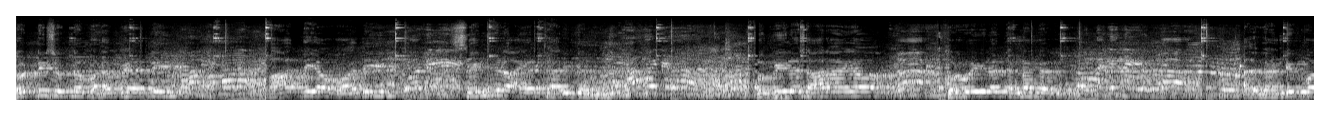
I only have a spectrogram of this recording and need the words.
ரொட்டி சுட்ட படப்பேட்டி பாத்தியா வாதி செங்குடாய தரிக்கணும். தொப்பியில தாராயம் குடுவையில தென்னங்கள். அது கண்டிப்பா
